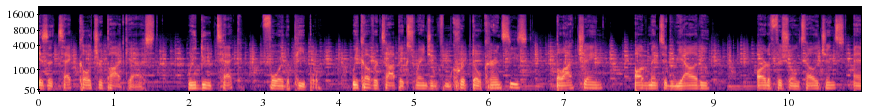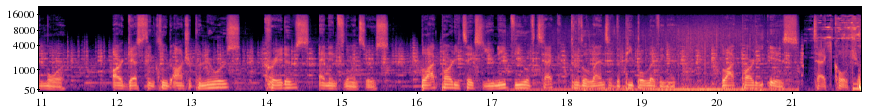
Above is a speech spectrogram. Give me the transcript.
is a tech culture podcast. We do tech for the people. We cover topics ranging from cryptocurrencies, blockchain, augmented reality, artificial intelligence, and more. Our guests include entrepreneurs, creatives, and influencers. Block Party takes a unique view of tech through the lens of the people living it. Block Party is tech culture.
